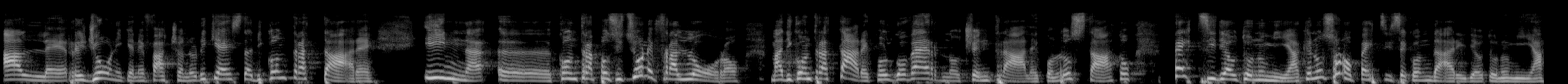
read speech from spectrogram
alle regioni che ne facciano richiesta di contrattare in eh, contrapposizione fra loro, ma di contrattare col governo centrale, con lo Stato, pezzi di autonomia, che non sono pezzi secondari di autonomia,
